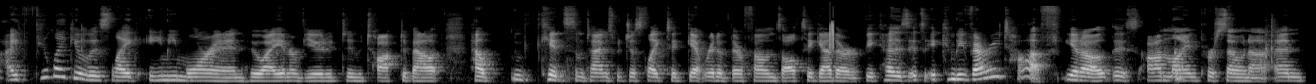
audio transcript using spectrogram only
I feel like it was like Amy Morin who I interviewed who talked about how kids sometimes would just like to get rid of their phones altogether because it's it can be very tough, you know, this online persona and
